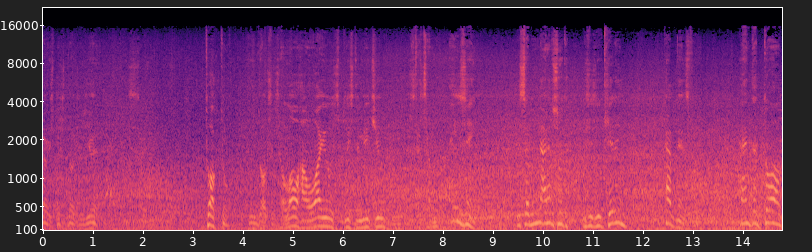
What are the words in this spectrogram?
very special dog. He says, "You- Talk to him. And the dog says, hello, how are you? It's pleased to meet you. That's amazing. He said, I never saw that. He says, you kidding? Tap dance. And the dog,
